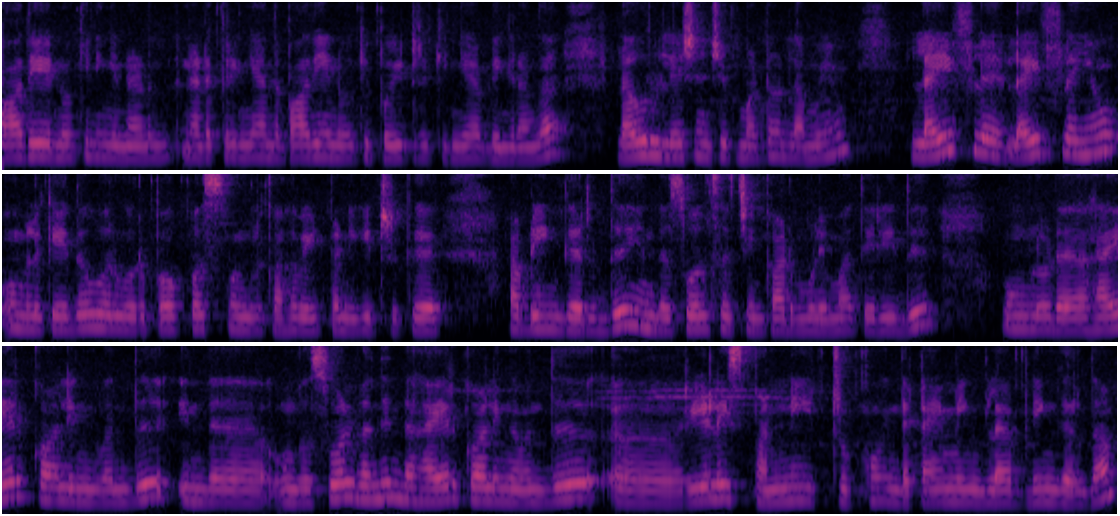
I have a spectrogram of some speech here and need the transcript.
பாதையை நோக்கி நீங்கள் நடந் நடக்கிறீங்க அந்த பாதையை நோக்கி போயிட்டுருக்கீங்க அப்படிங்கிறாங்க. லவ் ரிலேஷன்ஷிப் மட்டும் இல்லாமையும் லைஃப்பில் லைஃப்லையும் உங்களுக்கு ஏதோ ஒரு ஒரு பர்பஸ் உங்களுக்காக வெயிட் பண்ணிக்கிட்டு இருக்கு அப்படிங்கிறது இந்த சோல் சர்ச்சிங் கார்டு மூலிமா தெரியுது. உங்களோட ஹையர் காலிங் வந்து இந்த உங்கள் சோல் வந்து இந்த ஹையர் காலிங்கை வந்து ரியலைஸ் பண்ணிகிட்ருக்கோம் இந்த டைமிங்கில் அப்படிங்கிறது தான்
